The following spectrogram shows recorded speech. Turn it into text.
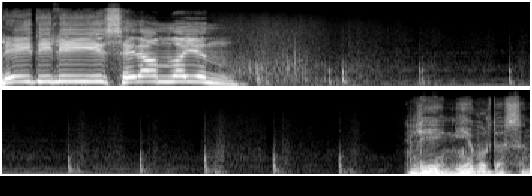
Lady Lee'yi selamlayın. Lee niye buradasın?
